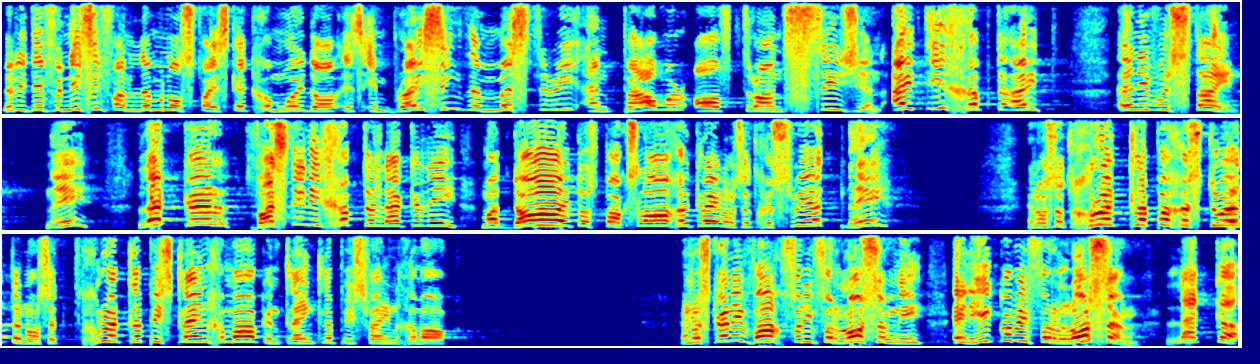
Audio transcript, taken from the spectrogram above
Nou die definisie van liminal space, kyk gou mooi daar, is embracing the mystery and power of transition uit Egipte uit in die woestyn, né? Nee? Lekker, was nie in Egipte lekker nie, maar daar het ons pak slaag gekry en ons het gesweet, né? Nee? En ons het groot klippe gestoot en ons het groot klippies klein gemaak en klein klippies fyn gemaak. En ons kan nie wag vir die verlossing nie en hier kom die verlossing. Lekker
